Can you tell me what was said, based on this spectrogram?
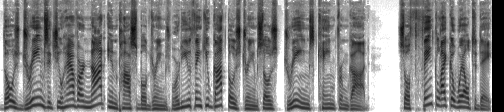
Those dreams that you have are not impossible dreams. Where do you think you got those dreams? Those dreams came from God. So think like a whale today.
